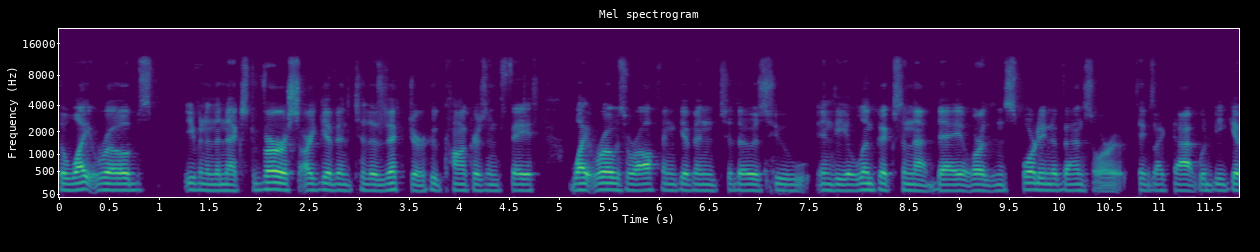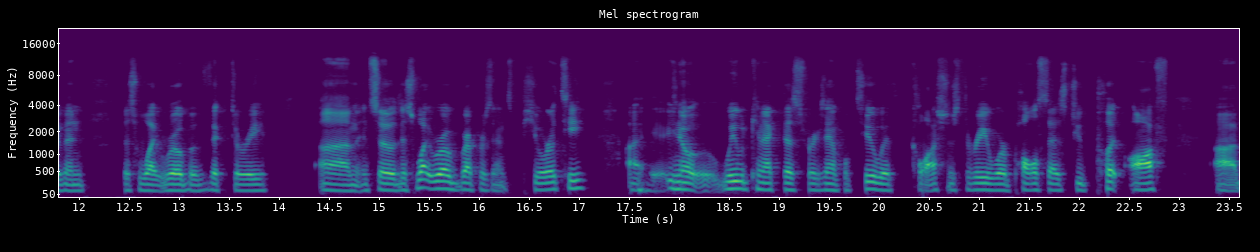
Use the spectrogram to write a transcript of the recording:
the white robes even in the next verse, are given to the victor who conquers in faith. White robes were often given to those who, in the Olympics in that day, or in sporting events or things like that, would be given this white robe of victory. Um, and so this white robe represents purity. Uh, you know, we would connect this, for example, too, with Colossians 3, where Paul says to put off uh,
